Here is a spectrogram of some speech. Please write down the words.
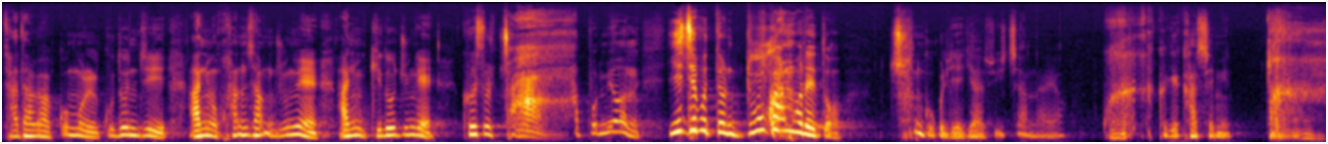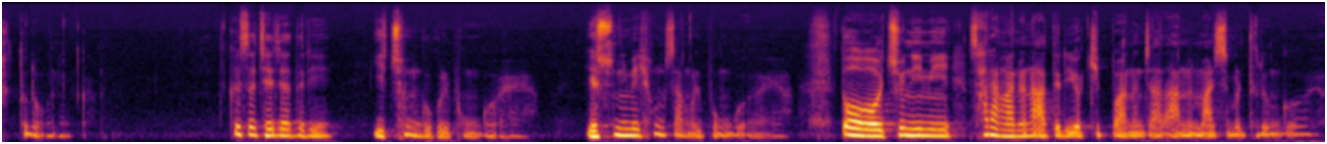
자다가 꿈을 꾸든지 아니면 환상 중에 아니면 기도 중에 그것을 쫙 보면 이제부터 누가 뭐래도 천국을 얘기할 수 있잖아요. 꽉 그게 가슴이 쫙 들어오니까. 그래서 제자들이 이 천국을 본 거예요. 예수님의 형상을 본 거예요. 또 주님이 사랑하는 아들이요 기뻐하는 자라는 말씀을 들은 거예요.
